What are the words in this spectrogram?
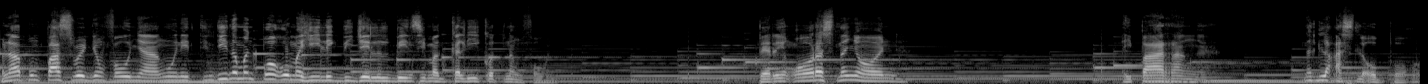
Wala pong password yung phone niya, ngunit hindi naman po ako mahilig DJ Lil Vinci magkalikot ng phone. Pero yung oras na yon ay parang naglakas loob po ko.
